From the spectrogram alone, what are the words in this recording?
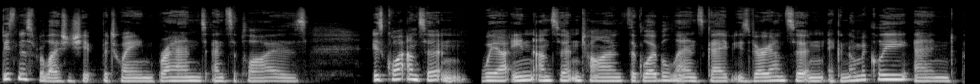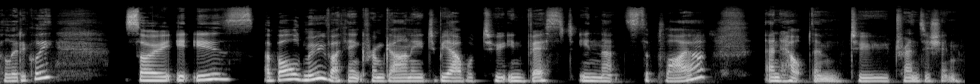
business relationship between brands and suppliers is quite uncertain. We are in uncertain times. The global landscape is very uncertain economically and politically. So it is a bold move, I think, from Ganni to be able to invest in that supplier and help them to transition.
